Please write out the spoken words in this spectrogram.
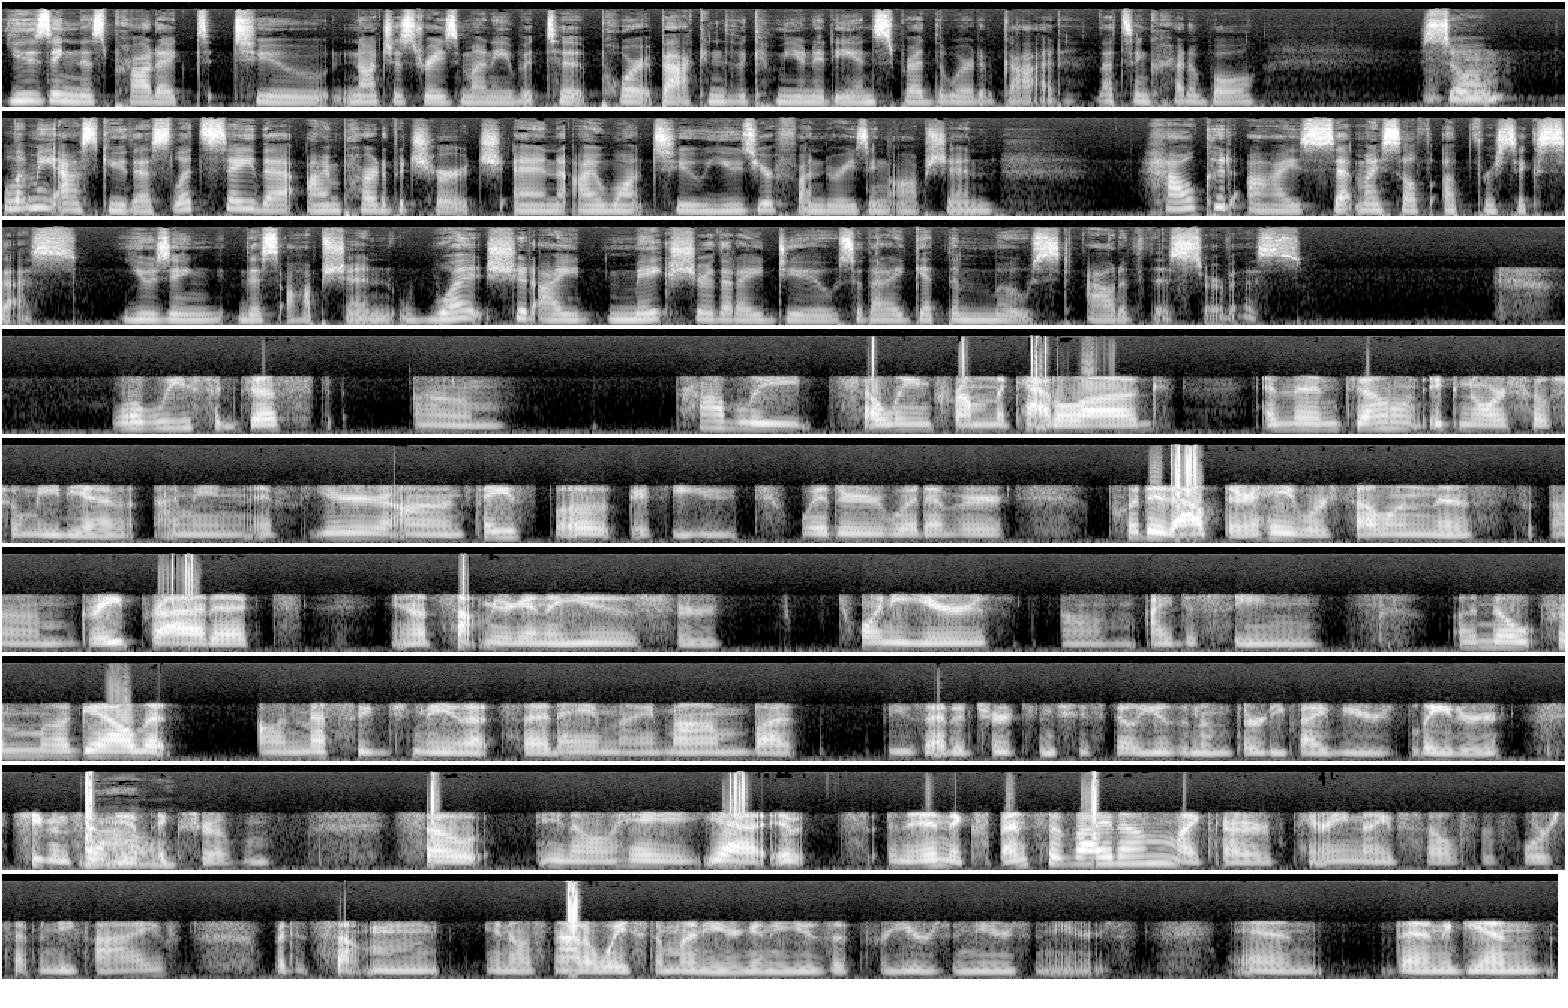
using this product to not just raise money, but to pour it back into the community and spread the word of God. That's incredible. Mm-hmm. So, let me ask you this. Let's say that I'm part of a church and I want to use your fundraising option. How could I set myself up for success using this option? What should I make sure that I do so that I get the most out of this service? Well, we suggest um, probably selling from the catalog and then don't ignore social media. I mean, if you're on Facebook, if you Twitter, whatever, put it out there. Hey, we're selling this um, great product. You know, it's something you're going to use for 20 years. Um, I just seen a note from a gal that on messaged me that said, "Hey, my mom bought these at a church and she's still using them 35 years later." She even sent wow. me a picture of them. So, you know, hey, yeah, it, an inexpensive item, like our paring knife sell for four seventy five, but it's something you know. It's not a waste of money. You're going to use it for years and years and years. And then again,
